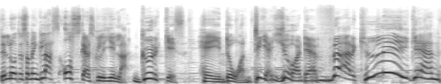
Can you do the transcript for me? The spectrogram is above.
Det låter som en glass Oscar skulle gilla. Gurkis! Hej då! Det gör det verkligen!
